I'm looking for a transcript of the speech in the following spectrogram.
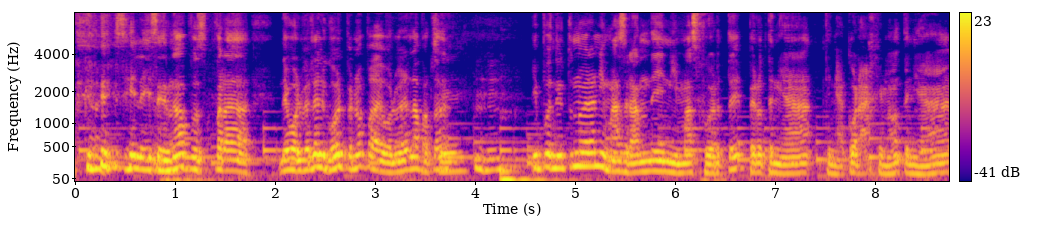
sí, le dice, no, pues para devolverle el golpe, ¿no? Para devolverle la patada. sí. Y pues Newton no era ni más grande ni más fuerte, pero tenía, tenía coraje, ¿no? Tenía...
